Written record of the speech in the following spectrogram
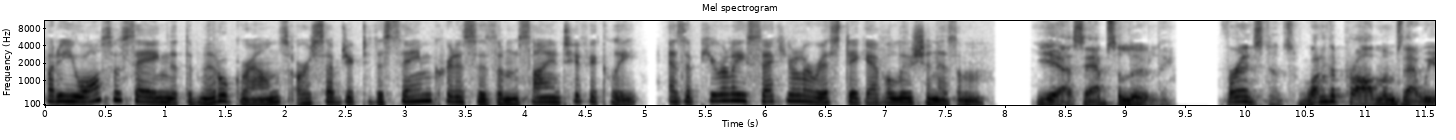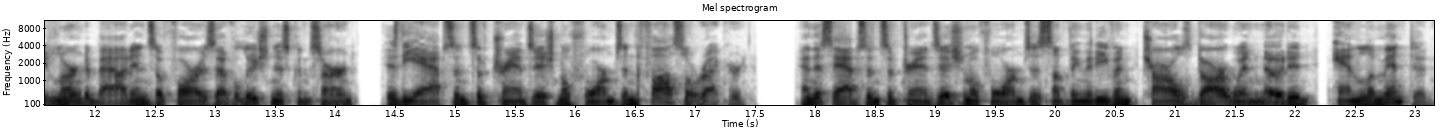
But are you also saying that the middle grounds are subject to the same criticism scientifically as a purely secularistic evolutionism? Yes, absolutely. For instance, one of the problems that we learned about insofar as evolution is concerned is the absence of transitional forms in the fossil record, and this absence of transitional forms is something that even Charles Darwin noted and lamented.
